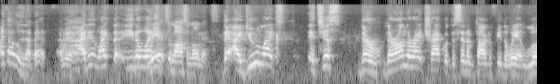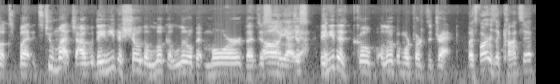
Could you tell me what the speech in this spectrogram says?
I thought it wasn't that bad. I mean, I didn't like the. You know what? we had some awesome moments. They- I do like. It's just they're they're on the right track with the cinematography, the way it looks, but it's too much. I, they need to show the look a little bit more. The just Oh, yeah, just, yeah. They need to go a little bit more towards the drag. But as far as the concept,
